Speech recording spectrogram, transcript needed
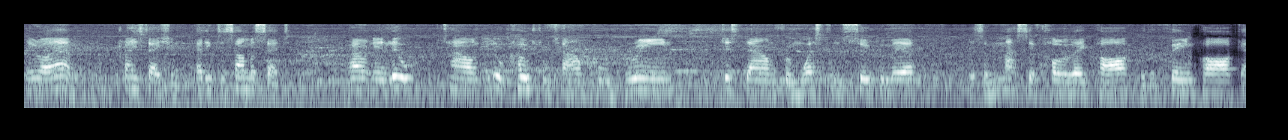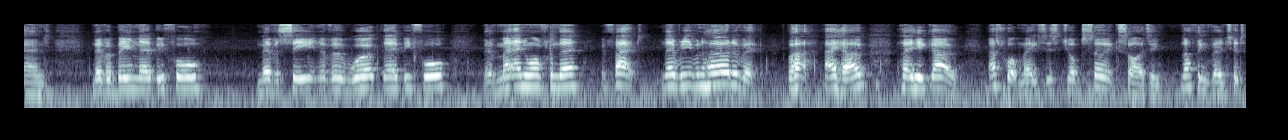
here I am, train station, heading to Somerset. Apparently a little town, a little coastal town called Brean, just down from Weston-super-Mare. It's a massive holiday park with a theme park and never been there before, never seen, never worked there before, never met anyone from there. In fact, never even heard of it. But hey ho, there you go. That's what makes this job so exciting. Nothing ventured,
